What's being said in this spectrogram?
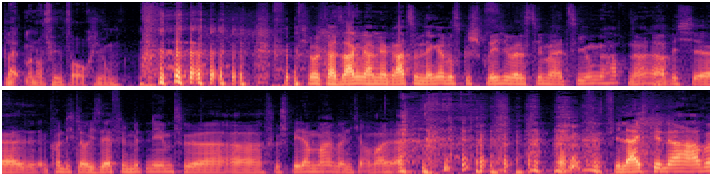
bleibt man auf jeden Fall auch jung. ich wollte gerade sagen, wir haben ja gerade so ein längeres Gespräch über das Thema Erziehung gehabt. Ne? Da ja. ich, äh, konnte ich, glaube ich, sehr viel mitnehmen für, äh, für später mal, wenn ich auch mal vielleicht Kinder habe.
